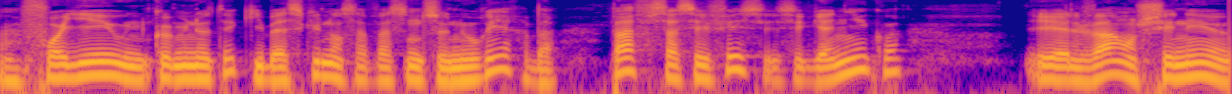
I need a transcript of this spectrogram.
un foyer ou une communauté qui bascule dans sa façon de se nourrir, bah, paf, ça c'est fait, c'est gagné, quoi. Et elle va enchaîner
